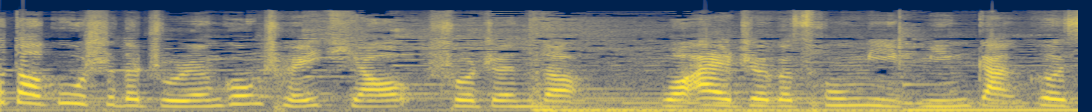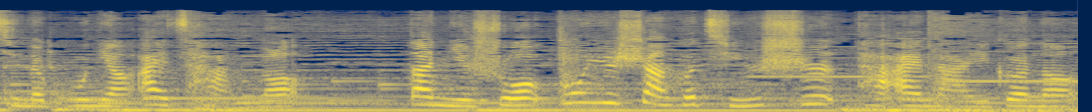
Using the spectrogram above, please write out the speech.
说到故事的主人公垂条，说真的，我爱这个聪明、敏感、个性的姑娘爱惨了。但你说龚玉善和秦诗，他爱哪一个呢？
